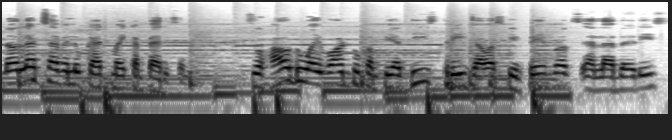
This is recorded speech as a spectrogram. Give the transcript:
Now let's have a look at my comparison. So how do I want to compare these three JavaScript frameworks and libraries?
